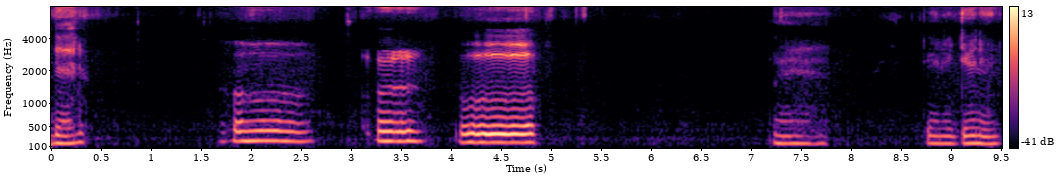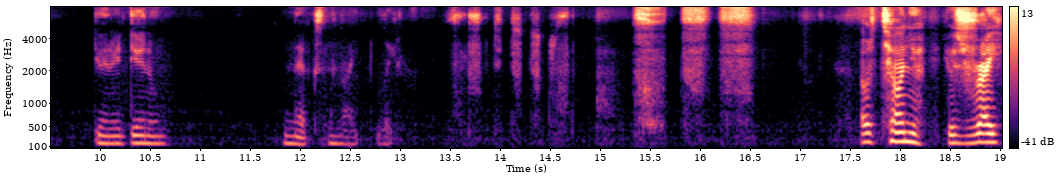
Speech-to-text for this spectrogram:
dead. Oh. Oh. Oh. Dinner, dinner, dinner, dinner. Next night later. I was telling you, he was right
